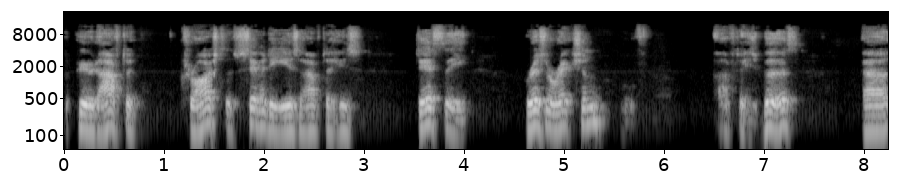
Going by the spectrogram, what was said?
the period after Christ, the 70 years after his death, the resurrection, after his birth, uh,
